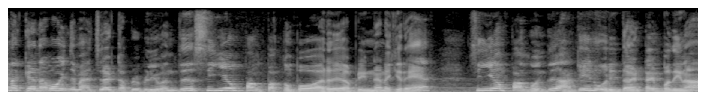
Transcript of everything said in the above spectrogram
எனக்கு என்னவோ இந்த மேட்ச்சில் டபிள்யூபிள்யூ வந்து சிஎம் பங்க் பக்கம் போவார் அப்படின்னு நினைக்கிறேன். சிஎம் பாங் வந்து அகைன் ஒரு இதான் டைம் பார்த்தீங்கன்னா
